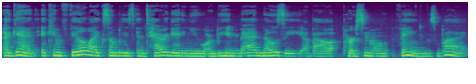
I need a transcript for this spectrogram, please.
Again, it can feel like somebody's interrogating you or being mad nosy about personal things, but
